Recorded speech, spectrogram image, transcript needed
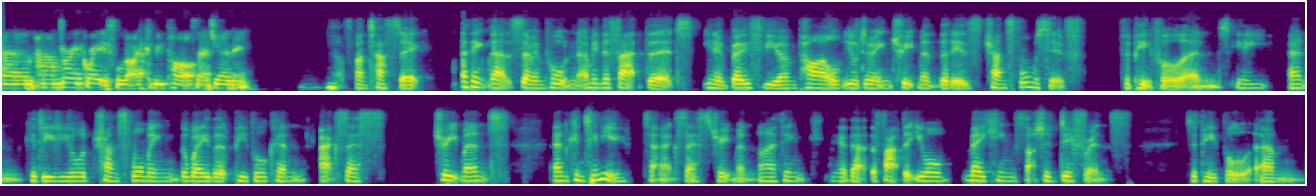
Um, and I'm very grateful that I can be part of that journey. That's fantastic. I think that's so important. I mean, the fact that, you know, both of you and Payal, you're doing treatment that is transformative for people and, you know, and Khadija, you're transforming the way that people can access treatment and continue to access treatment. And I think you know, that the fact that you're making such a difference to people um,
